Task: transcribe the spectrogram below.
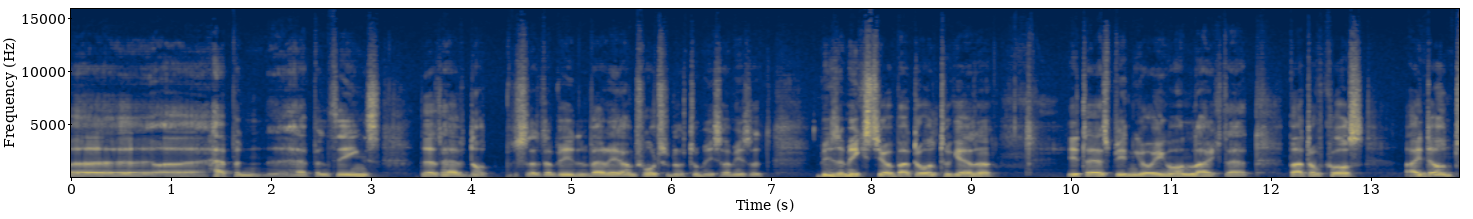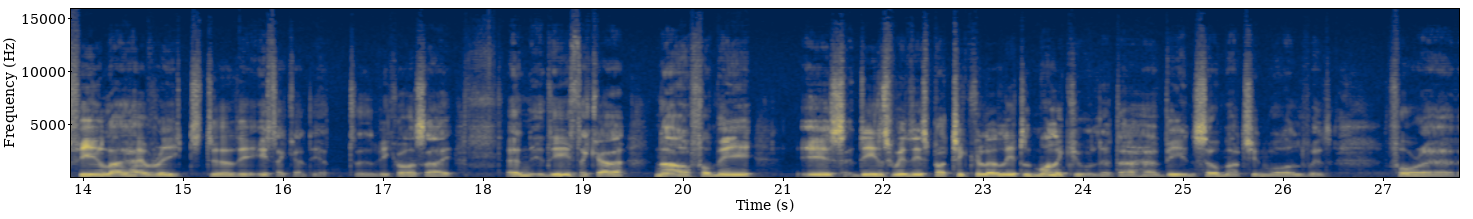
uh, happen happen things that have not that have been very unfortunate to me. So I mean, it is a mixture, but altogether, it has been going on like that. But of course, I don't feel I have reached uh, the Ithaca yet uh, because I, and the Ithaca now for me is deals with this particular little molecule that I have been so much involved with for uh,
